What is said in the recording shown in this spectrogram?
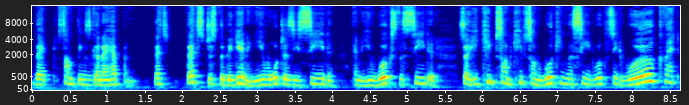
that something's going to happen. That's that's just the beginning. He waters his seed and he works the seed. So he keeps on, keeps on working the seed, work the seed, work that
